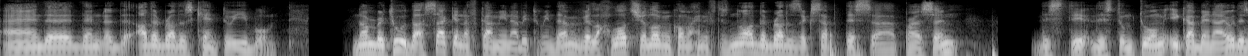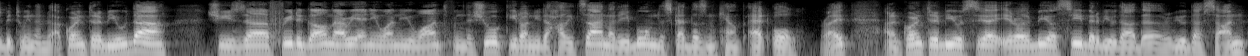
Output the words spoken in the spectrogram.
and uh, then uh, the other brothers can't do ibum. Number two, the second of kamina between them. If there's no other brothers except this uh, person, this this tumtum ika benayu, this between them. According to Rabbi Yehuda, she's uh, free to go marry anyone you want from the shuk. You don't need a halitza, not a boom. This guy doesn't count at all, right? And according to Rabbi Yossi, Rabbi the Yehuda's son,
